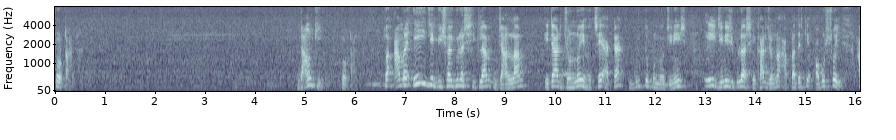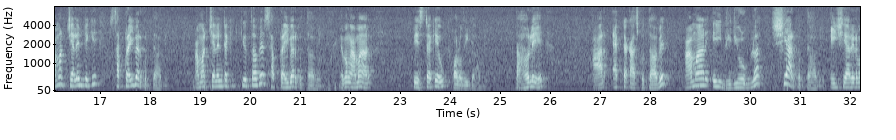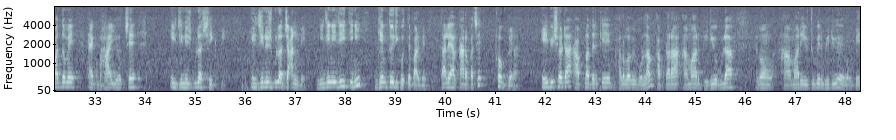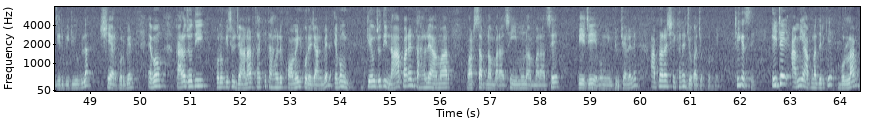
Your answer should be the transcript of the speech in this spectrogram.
total. ডাউন কি? টোটাল। তো আমরা এই যে বিষয়গুলো শিখলাম, জানলাম এটার জন্যই হচ্ছে একটা গুরুত্বপূর্ণ জিনিস। এই জিনিসগুলো শেখার জন্য আপনাদেরকে অবশ্যই আমার চ্যানেলটাকে সাবস্ক্রাইবার করতে হবে। আমার চ্যানেলটাকে কী করতে হবে? সাবস্ক্রাইবার করতে হবে এবং আমার পেজটাকেও ফলো দিতে হবে। তাহলে আর একটা কাজ করতে হবে, আমার এই ভিডিওগুলো শেয়ার করতে হবে। এই শেয়ারের মাধ্যমে এক ভাই হচ্ছে এই জিনিসগুলো শিখবে। এই জিনিসগুলো জানবে। নিজে নিজেই তিনি গেম তৈরি করতে পারবেন। তাহলে আর কারও কাছে ঠকবে না। এই বিষয়টা আপনাদেরকে ভালোভাবে বললাম। আপনারা আমার ভিডিওগুলা এবং আমার ইউটিউবের ভিডিও এবং পেজের ভিডিওগুলো শেয়ার করবেন। এবং কারও যদি কোনো কিছু জানার থাকে, তাহলে কমেন্ট করে জানবেন। এবং কেউ যদি না পারেন, তাহলে আমার হোয়াটসঅ্যাপ নাম্বার আছে ইমো নাম্বার আছে পেজে এবং ইউটিউব চ্যানেলে আপনারা সেখানে যোগাযোগ করবেন। ঠিক আছে? এইটাই আমি আপনাদেরকে বললাম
